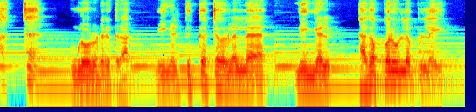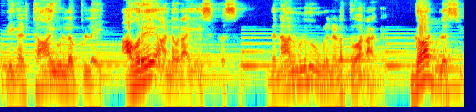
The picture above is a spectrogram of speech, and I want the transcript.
கர்த்தர் உங்களோடு இருக்கிறார். நீங்கள் திக்கற்றவர்கள் அல்ல. நீங்கள் தகப்பன் உள்ள பிள்ளை நீங்கள் தாய் உள்ள பிள்ளை. அவரே ஆண்டவராக இயேசு கிறிஸ்து. இந்த நாள் முழுவதும் உங்களை நடத்துவாராக. காட் பிளஸ் யூ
